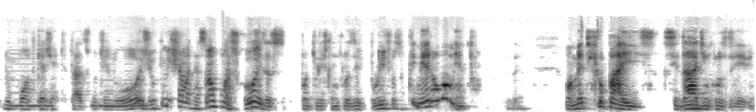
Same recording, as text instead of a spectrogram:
do ponto que a gente está discutindo hoje, o que me chama a atenção, algumas coisas, do ponto de vista, inclusive, político, primeiro é o momento. O momento que o país, cidade, inclusive,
